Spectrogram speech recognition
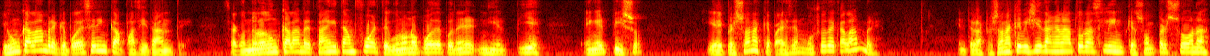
Es un calambre que puede ser incapacitante. O sea, cuando uno da un calambre tan y tan fuerte que uno no puede poner ni el pie en el piso, y hay personas que padecen mucho de calambre. Entre las personas que visitan a Natura Slim, que son personas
